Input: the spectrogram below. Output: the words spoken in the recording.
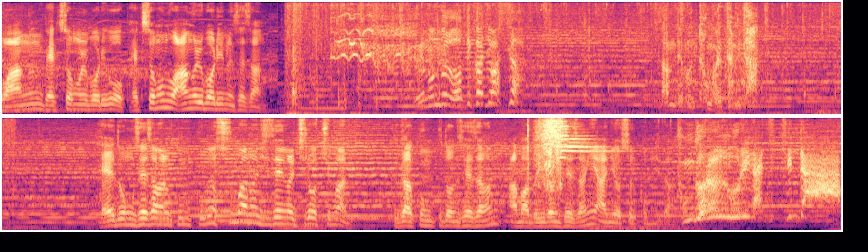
왕은 백성을 버리고 백성은 왕을 버리는 세상. 외놈들 어디까지 왔어? 남대문 통과했답니다. 대동 세상을 꿈꾸며 수많은 희생을 치렀지만 그가 꿈꾸던 세상은 아마도 이런 세상이 아니었을 겁니다. 궁궐은 우리가 지킨다.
